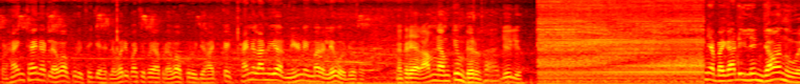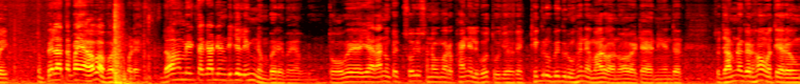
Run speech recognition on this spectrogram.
પણ હાઈન થાય ને એટલે હવા પૂરી થઈ જાય, એટલે વરી પાછી ભાઈ આપણે હવા પૂરી જાય આજ કંઈક ફાઇનલ આનું યાર નિર્ણય મારે લેવો જોશે નકર યાર આમને આમ કેમ ભેરું થાય? જોઈ લ્યો. અહીંયા ભાઈ ગાડી લઈને જવાનું હોય, તો પહેલાં તો ભાઈ હવા ભરવું પડે. દસ મિનિટ તો ગાડીનું ડીઝલ એમ ભરે ભાઈ આપણું. તો હવે યાર આનું કંઈક સોલ્યુશન હવે મારે ફાઇનલી ગોતવું જોઈએ. કંઈક ઠીકરું બીગરું છે ને મારવાનું આવે ટાયરની અંદર. તો જામનગર હું અત્યારે હું?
